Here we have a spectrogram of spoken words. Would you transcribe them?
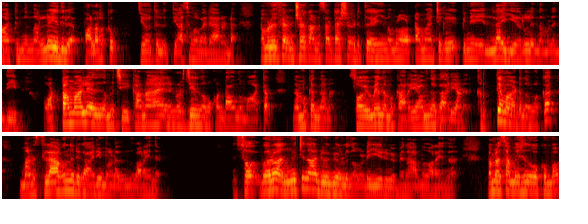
മാറ്റുന്ന നല്ല രീതിയിൽ പലർക്കും ജീവിതത്തിൽ വ്യത്യാസങ്ങൾ വരാറുണ്ട്. നമ്മൾ ഫെൻഷോ കൺസൾട്ടേഷൻ എടുത്തു കഴിഞ്ഞാൽ നമ്മൾ ഓട്ടോമാറ്റിക്കലി പിന്നെ എല്ലാ ഇയറിലും നമ്മൾ എന്ത് ചെയ്യും? ഓട്ടോമാലി അത് നമ്മൾ ചെയ്യും എനർജിയിൽ നമുക്കുണ്ടാകുന്ന മാറ്റം. നമുക്കെന്താണ്? സ്വയമേ നമുക്ക് അറിയാവുന്ന കാര്യമാണ്. കൃത്യമായിട്ട് നമുക്ക് മനസ്സിലാകുന്ന ഒരു കാര്യമാണ് അതെന്ന് പറയുന്നത്. സോ വെറും അഞ്ഞൂറ്റി നാല് രൂപയുള്ളൂ നമ്മുടെ ഈ ഒരു വെബിനാർ എന്ന് പറയുന്നത് നമ്മളെ സംബന്ധിച്ച് നോക്കുമ്പോൾ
